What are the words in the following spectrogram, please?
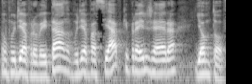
não podia aproveitar, não podia passear, porque para ele já era Yom Tov.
